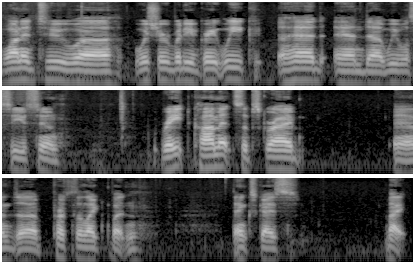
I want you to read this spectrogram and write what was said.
Wanted to uh, wish everybody a great week ahead, and uh, we will see you soon. Rate, comment, subscribe, and uh, press the like button. Thanks, guys. Bye.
